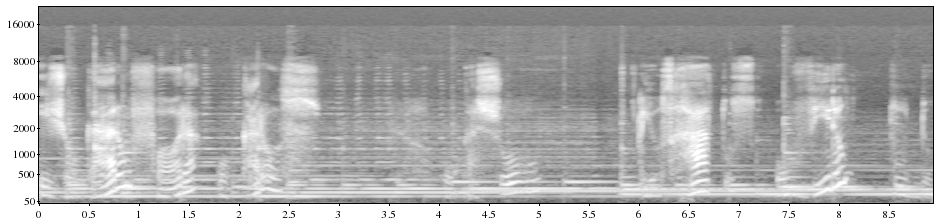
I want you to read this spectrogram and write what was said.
e jogaram fora o caroço. O cachorro e os ratos ouviram tudo.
